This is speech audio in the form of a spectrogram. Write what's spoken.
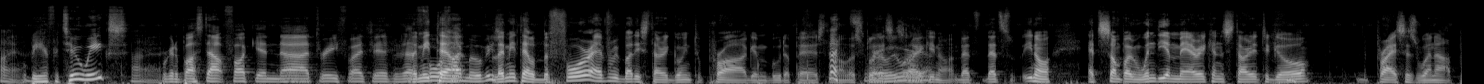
Oh, yeah. We'll be here for two weeks. Oh, yeah. We're gonna bust out fucking uh, three, five, five, let me four tell. five movies. Let me tell. Before everybody started going to Prague and Budapest and all those where we places, were, like yeah. you know, that's that's you know, at some point when the Americans started to go, the prices went up.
